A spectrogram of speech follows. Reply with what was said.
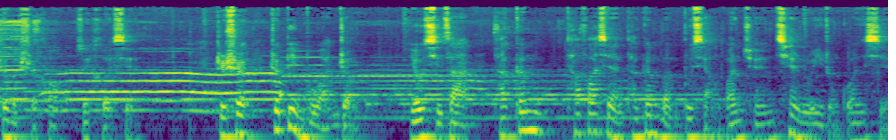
这个时候最和谐。只是这并不完整，尤其在他根他发现他根本不想完全嵌入一种关系，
